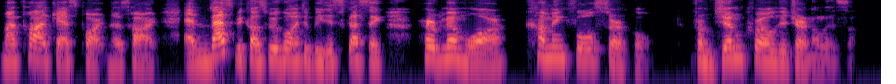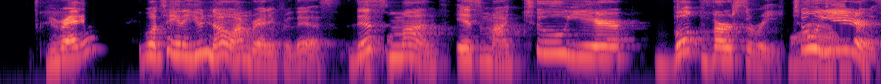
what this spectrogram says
my podcast partner's heart. And that's because we're going to be discussing her memoir, Coming Full Circle from Jim Crow to journalism. You ready? Well, Tina, you know I'm ready for this. This month is my two year book versary. Wow. Two years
